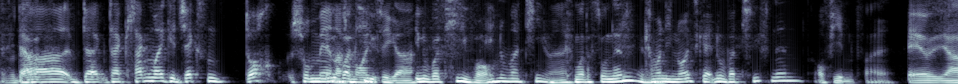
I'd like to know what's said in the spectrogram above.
Also da, da, da klang Michael Jackson doch schon mehr nach Innovativ- 90er. Innovativ auch. Innovativer. Kann man das so nennen? Kann man die 90er innovativ nennen? Auf jeden Fall. Äh, ja,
